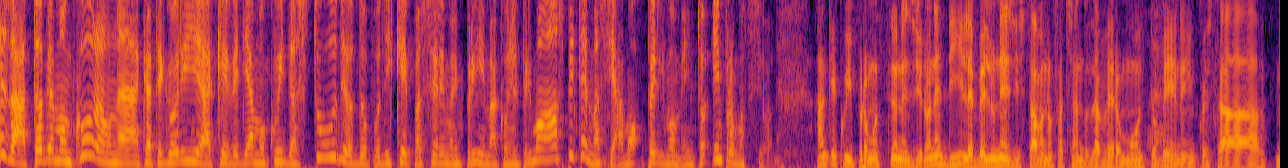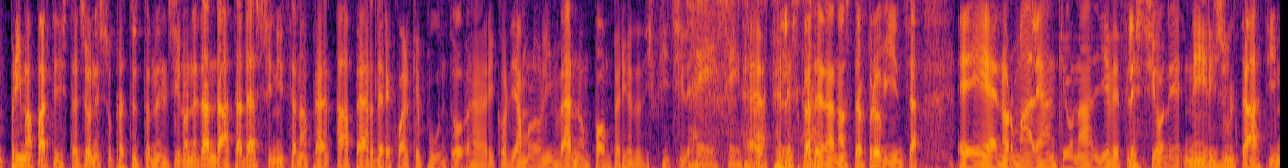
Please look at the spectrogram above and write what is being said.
Esatto, abbiamo ancora una categoria che vediamo qui da studio, dopodiché passeremo in prima con il primo ospite, ma siamo per il momento in promozione. Anche qui promozione girone D, le bellunesi stavano facendo davvero molto eh. bene in questa prima parte di stagione, soprattutto nel girone d'andata, adesso iniziano a, pre- a perdere qualche punto, eh, ricordiamolo l'inverno è un po' un periodo difficile sì, sì, infatti, eh, per le squadre eh. della nostra provincia e è normale anche una lieve flessione nei risultati.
